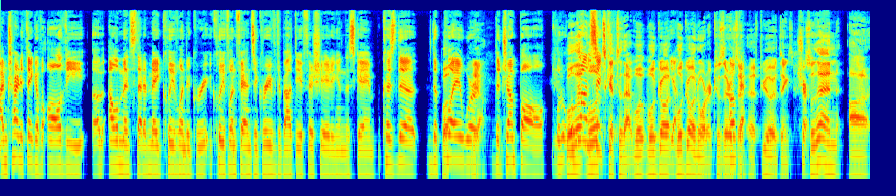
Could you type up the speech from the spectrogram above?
am trying to think of all the uh, elements that have made Cleveland agree Cleveland fans aggrieved about the officiating in this game because the the play well, where yeah. the jump ball. Le- well, let, us get to that. We'll, we'll go yeah. we'll go in order because there's okay. a, a, few other things. Sure. So then uh,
